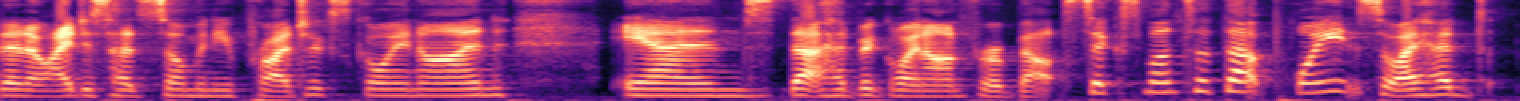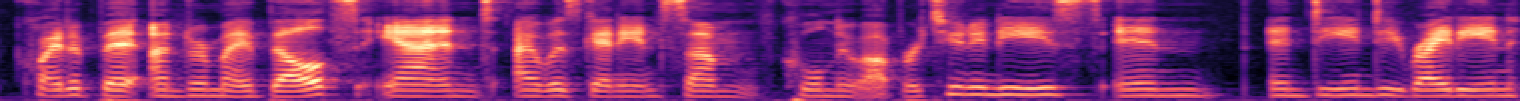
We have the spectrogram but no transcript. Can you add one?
don't know, I just had so many projects going on and that had been going on for about 6 months at that point. So I had quite a bit under my belt and I was getting some cool new opportunities in in D&D writing.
